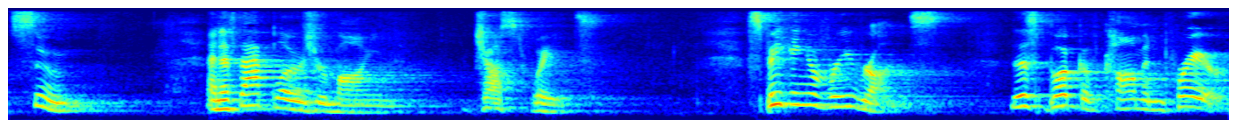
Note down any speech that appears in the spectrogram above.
soon. And if that blows your mind, just wait. Speaking of reruns, this book of common prayer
